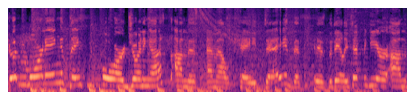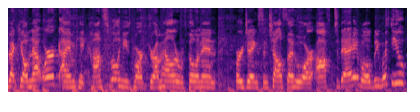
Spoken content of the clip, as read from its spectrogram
Good morning. Thank you for joining us on this MLK Day. This is the Daily Tip here on the BetQL Network. I am Kate Constable. He's Mark Drumheller. We're filling in for Jenks and Chelsea, who are off today. We'll be with you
